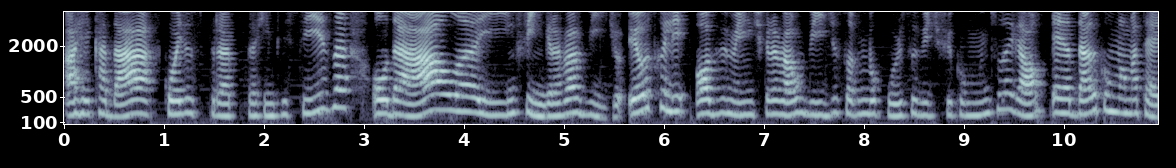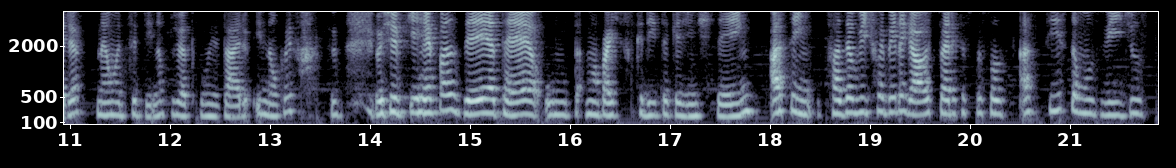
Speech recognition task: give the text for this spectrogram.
arrecadar coisas para quem precisa, ou dar aula e, enfim, gravar vídeo. Eu escolhi, obviamente, gravar um vídeo sobre o meu curso, o vídeo ficou muito legal. É dado como uma matéria, né, uma disciplina, projeto comunitário, e não foi fácil. Eu tive tive que refazer até um, uma parte escrita que a gente tem. Assim, fazer o vídeo foi bem legal. Espero que as pessoas assistam os vídeos,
